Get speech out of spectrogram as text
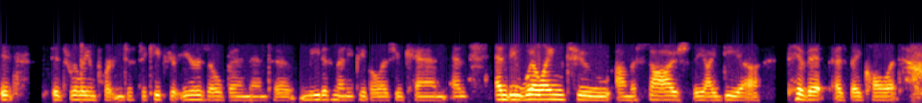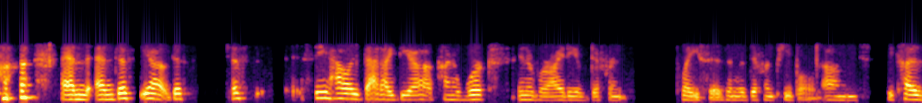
it's it's really important just to keep your ears open and to meet as many people as you can and and be willing to uh, massage the idea pivot as they call it and and just yeah just just see how that idea kind of works in a variety of different places and with different people. Um, because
